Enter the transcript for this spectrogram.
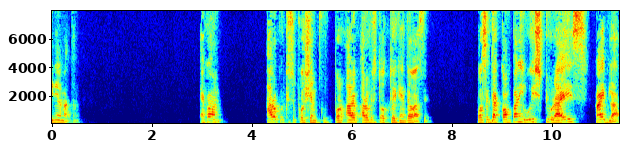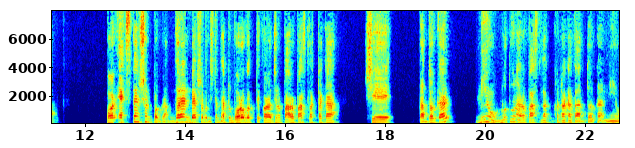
ঋণের মাধ্যমে। এখন আরও কিছু কোশ্চেন আরও আরও কিছু তথ্য এখানে দেওয়া আছে। বলছে the company wish to raise five lakh for expansion programme ধরেন ব্যবসা প্রতিষ্ঠানটা একটু বড় করতে, করার জন্য আরও পাঁচ লাখ টাকা সে তার দরকার। নিউ নতুন আরও পাঁচ লক্ষ টাকা তার দরকার নিউ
